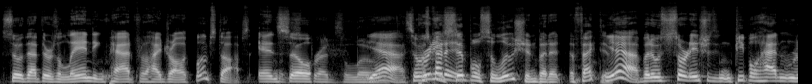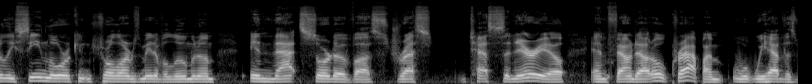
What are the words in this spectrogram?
so that there's a landing pad for the hydraulic bump stops. And so spreads the load. Yeah, so Pretty it's kind of simple solution, but it, effective. yeah, but it was sort of interesting. People hadn't really seen lower control arms made of aluminum in that sort of uh, stress test scenario, and found out, oh crap, I'm we have this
